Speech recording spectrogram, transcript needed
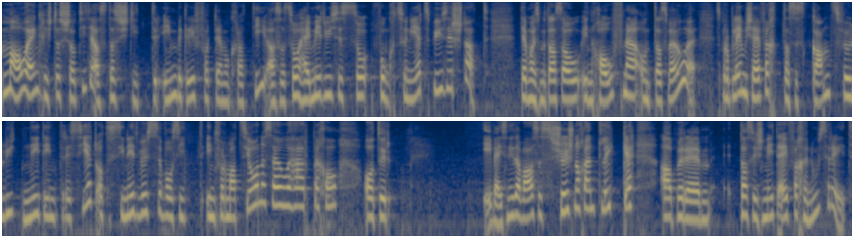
Mal, eigentlich ist das schon die Idee. Also das ist die, der Inbegriff der Demokratie. Also so haben wir uns, so funktioniert es bei uns in der Stadt. Dann muss man das auch in Kauf nehmen und das wollen. Das Problem ist einfach, dass es ganz viele Leute nicht interessiert oder sie nicht wissen, wo sie die Informationen sollen herbekommen oder ich weiß nicht, an was es sonst noch liegen könnte, aber ähm, das ist nicht einfach eine Ausrede.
